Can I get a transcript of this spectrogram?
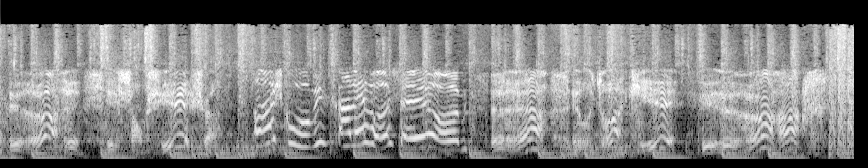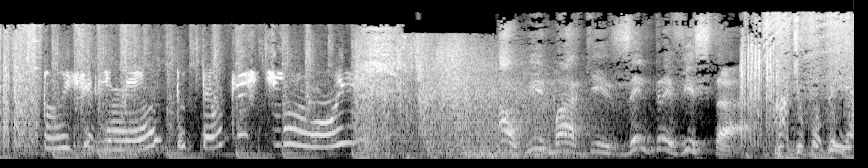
Ah, e salsicha? Ó, Scooby, cadê você, homem? É, eu tô aqui. Puxa, Guiné, tô tão tristinho hoje. Almir Marques Entrevista. Radiofobia.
